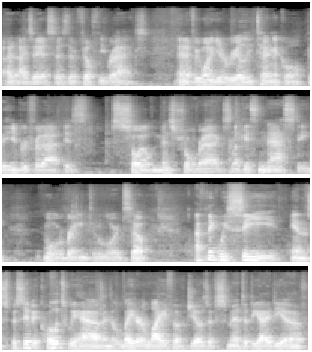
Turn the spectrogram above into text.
uh, Isaiah says they're filthy rags. And if we want to get really technical, the Hebrew for that is soiled menstrual rags. Like it's nasty what we're bringing to the Lord. So, I think we see in specific quotes we have in the later life of Joseph Smith that the idea of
